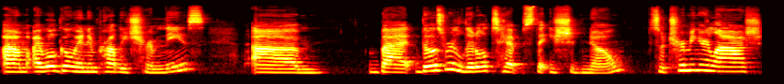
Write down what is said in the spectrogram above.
um, I will go in and probably trim these. Um, but those were little tips that you should know. So trimming your lash,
